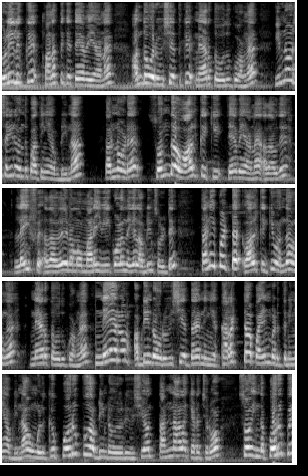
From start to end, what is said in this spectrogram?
தொழிலுக்கு பணத்துக்கு தேவையான அந்த ஒரு விஷயத்துக்கு நேரத்தை ஒதுக்குவாங்க. இன்னொரு சைடு வந்து பார்த்தீங்க அப்படின்னா தன்னோட சொந்த வாழ்க்கைக்கு தேவையான அதாவது லைஃப் அதாவது நம்ம மனைவி குழந்தைகள் அப்படின்னு சொல்லிட்டு தனிப்பட்ட வாழ்க்கைக்கு வந்து அவங்க நேரத்தை ஒதுக்குவாங்க. நேரம் அப்படின்ற ஒரு விஷயத்த நீங்கள் கரெக்டாக பயன்படுத்துனீங்க அப்படின்னா உங்களுக்கு பொறுப்பு அப்படின்ற ஒரு விஷயம் தன்னால் கிடைச்சிரும். ஸோ இந்த பொறுப்பு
